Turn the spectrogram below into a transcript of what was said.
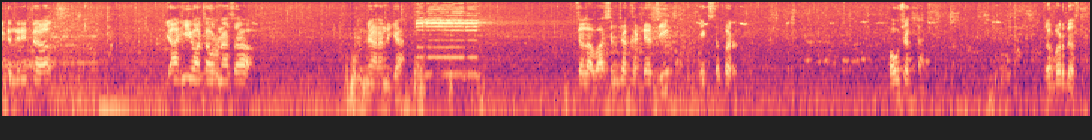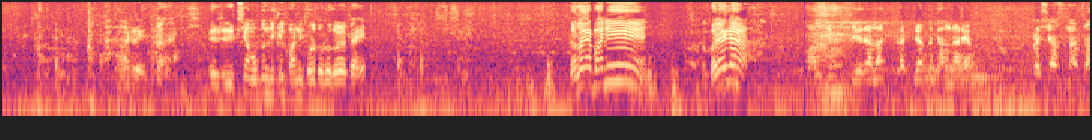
एकंदरीत याही वातावरणाचा तुम्ही आनंद घ्या. चला वाशिमच्या खड्ड्याची एक सफर पाहू शकता. जबरदस्त. हा ड्रेस रिक्षामधून देखील पाणी थोडं थोडं गळत आहे. कसं काय पाणी? बरं आहे का? वाशिम शहराला खड्ड्यात घालणाऱ्या प्रशासनाचा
